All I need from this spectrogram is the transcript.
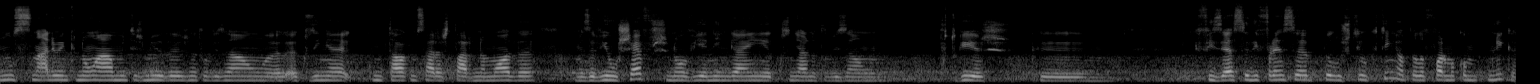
num cenário em que não há muitas miúdas na televisão, a, a cozinha estava a começar a estar na moda, mas havia os chefes, não havia ninguém a cozinhar na televisão português que, que fizesse a diferença pelo estilo que tinha ou pela forma como comunica.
